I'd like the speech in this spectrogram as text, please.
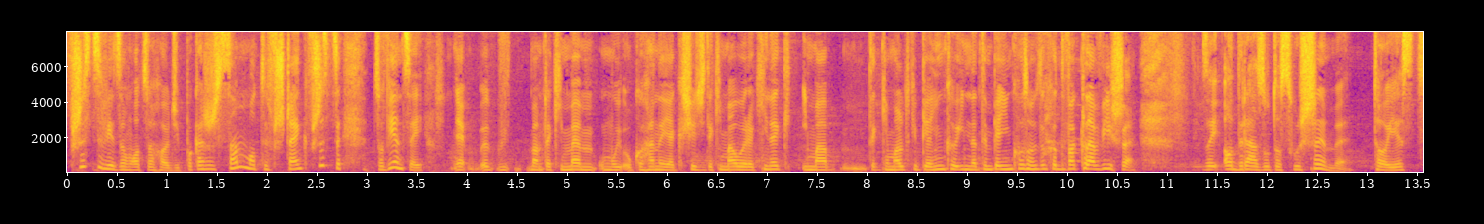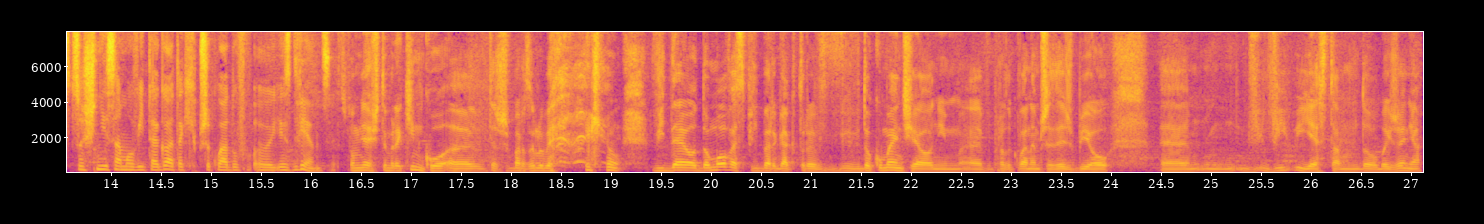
wszyscy wiedzą o co chodzi. Pokażesz sam motyw szczęk, wszyscy. Co więcej, mam taki mem mój ukochany, jak siedzi taki mały rekinek i ma takie malutkie pianinko i na tym pianinku są tylko dwa klawisze. I od razu to słyszymy to jest coś niesamowitego, a takich przykładów e, jest więcej. Wspomniałeś o tym rekinku, e, też bardzo lubię takie wideo domowe Spielberga, które w, dokumencie o nim e, wyprodukowanym przez HBO jest tam do obejrzenia,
